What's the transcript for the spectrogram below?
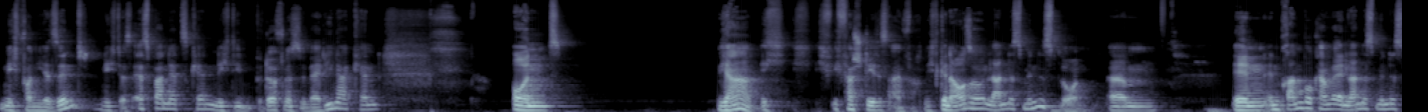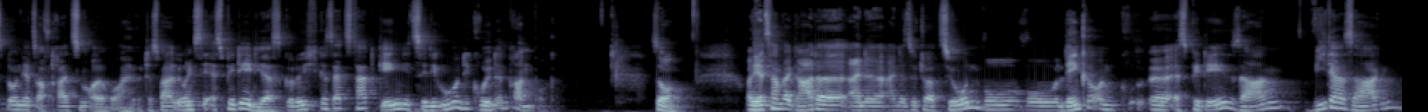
nicht von hier sind, nicht das S-Bahn-Netz kennen, nicht die Bedürfnisse Berliner kennen. Und ja, ich, ich, ich verstehe das einfach nicht. Genauso Landesmindestlohn. Ähm, in, in Brandenburg haben wir den Landesmindestlohn jetzt auf 13 Euro erhöht. Das war übrigens die SPD, die das durchgesetzt hat gegen die CDU und die Grünen in Brandenburg. So. Und jetzt haben wir gerade eine, eine Situation, wo, wo Linke und äh, SPD sagen, wieder sagen,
